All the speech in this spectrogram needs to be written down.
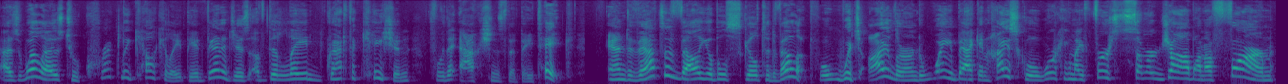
as well as to correctly calculate the advantages of delayed gratification for the actions that they take. And that's a valuable skill to develop, which I learned way back in high school working my first summer job on a farm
